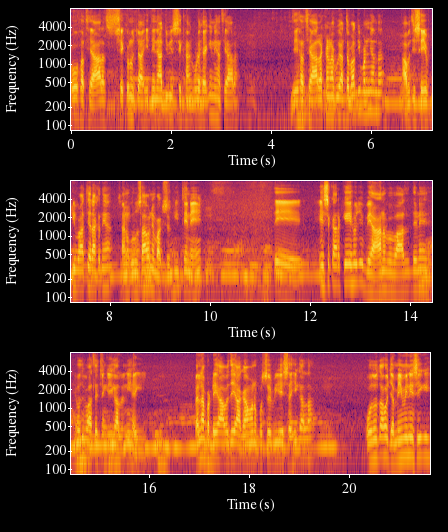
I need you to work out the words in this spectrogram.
ਉਹ ਹਥਿਆਰ ਸਿੱਖ ਨੂੰ ਚਾਹੀਦੇ ਨੇ। ਅੱਜ ਵੀ ਸਿੱਖਾਂ ਕੋਲ ਹੈਗੇ ਨੇ ਹਥਿਆਰ। ਤੇ ਹਥਿਆਰ ਰੱਖਣਾ ਕੋਈ ਅੱਤਵਾਦੀ ਬਣ ਜਾਂਦਾ। ਆਪਦੀ ਸੇਫਟੀ ਵਾਸਤੇ ਰੱਖਦੇ ਆ। ਸਾਨੂੰ ਗੁਰੂ ਸਾਹਿਬ ਨੇ ਬਖਸ਼ਿਸ਼ ਕੀਤੇ ਨੇ। ਤੇ ਇਸ ਕਰਕੇ ਇਹੋ ਜਿਹੇ ਬਿਆਨ ਵਿਵਾਦ ਦੇਣੇ, ਉਹਦੇ ਵਾਸਤੇ ਚੰਗੀ ਗੱਲ ਨਹੀਂ ਹੈਗੀ। ਪਹਿਲਾਂ ਵੱਡੇ ਆਪਦੇ ਆਗਾਵਾਂ ਨੂੰ ਪੁੱਛੇ ਵੀ ਇਹ ਸਹੀ ਗੱਲ ਆ। ਉਦੋਂ ਤਾਂ ਉਹ ਜੰਮੀ ਵੀ ਨਹੀਂ ਸੀਗੀ,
